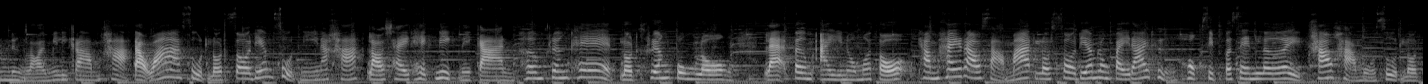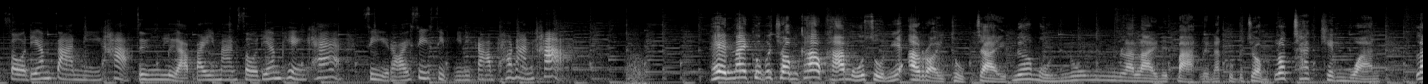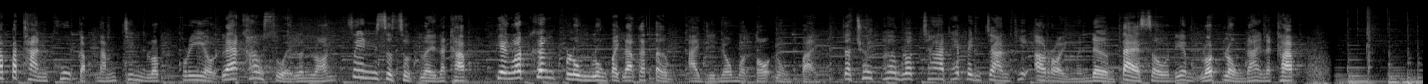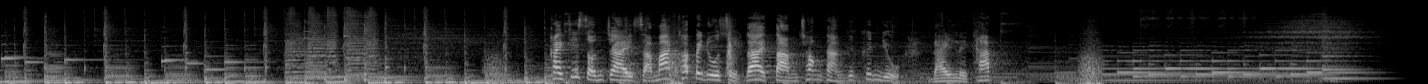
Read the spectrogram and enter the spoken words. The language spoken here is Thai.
1,100 มิลลิกรัมค่ะ แต่ว่าสูตรลดโซเดียมสูตรนี้นะคะ เราใช้เทคนิคในการเพิ่มเครื่องเทศ ลดเครื่องปรุงลง และเติมอายิโนะโมะโต๊ะทำให้เราสามารถลดโซเดียมลงไปได้ถึง 60%เลย ข้าวขาหมูสูตรลดโซเดียมจานนี้ค่ะ จึงเหลือปริมาณโซเดียมเพียงแค่ 440 มิลลิกรัมเท่านั้นค่ะ เห็นไหมคุณผู้ชมข้าวขาหมูสูตรนี้อร่อยถูกใจ เนื้อหมูนุ่มละลายในปากเลยนะคุณผู้ชม รสชาติเค็มหวาน รับประทานคู่กับน้ำจิ้มรสเปรี้ยว และข้าวสวยร้อนๆฟินสุดๆเลยนะครับ เพียงลดเครื่องปรุงลงไปแล้วก็เติมอาจิโนโมโตะลงไป จะช่วยเพิ่มรสชาติให้เป็นจานที่อร่อยเหมือนเดิม แต่โซเดียมลดลงได้นะครับ ใครที่สนใจสามารถเข้าไปดูสูตรได้ตามช่องทางที่ขึ้นอยู่ได้เลยครับ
